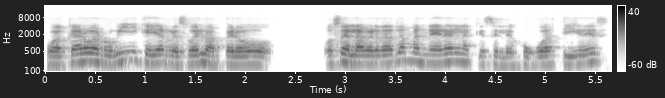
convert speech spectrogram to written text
o a Caro a Rubí y que ellas resuelvan. Pero, o sea, la verdad, la manera en la que se le jugó a Tigres,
